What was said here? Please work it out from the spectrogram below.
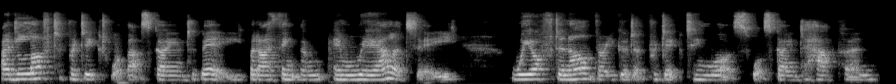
I'd love to predict what that's going to be, but I think that in reality, we often aren't very good at predicting what's what's going to happen.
